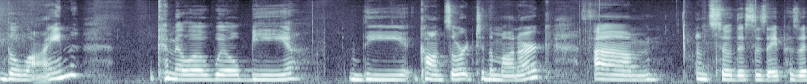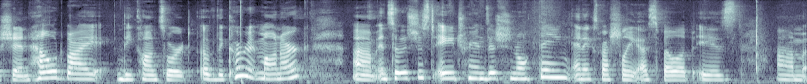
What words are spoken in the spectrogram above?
the line. Camilla will be the consort to the monarch. Um, and so this is a position held by the consort of the current monarch. Um, and so it's just a transitional thing, and especially as Philip is um,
